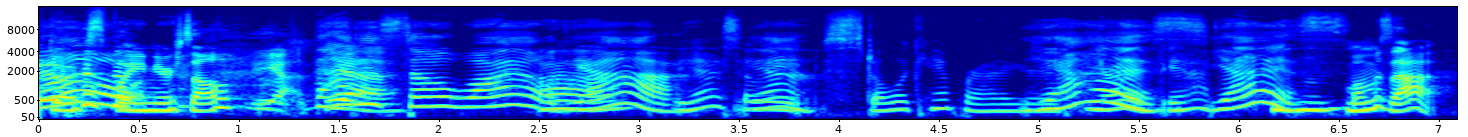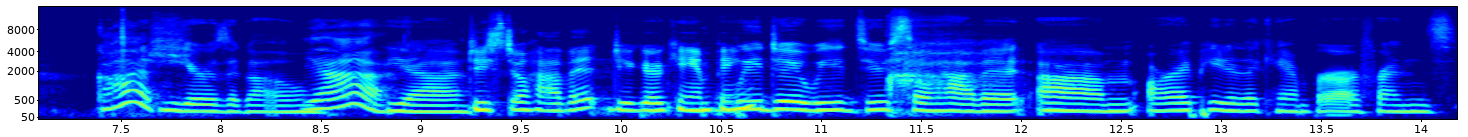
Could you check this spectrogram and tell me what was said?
you have to explain yourself. yeah, That is yeah. so wild. Uh-huh. Yeah. yeah. So yeah. we stole a camper out of your Yes. yard. Yeah, Yes. When was that? Gosh. years ago. Yeah. yeah. do you still have it? Do you go camping? We do. We do still have it. Um, RIP to the camper. Our friends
